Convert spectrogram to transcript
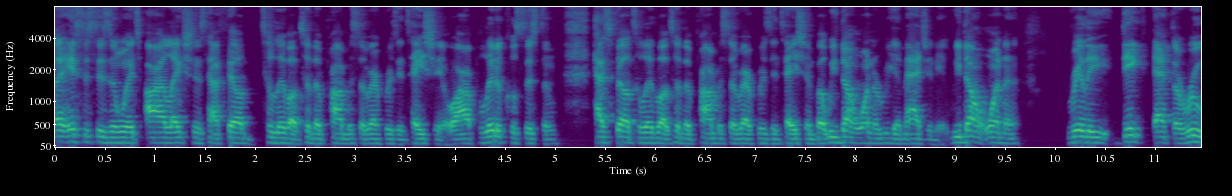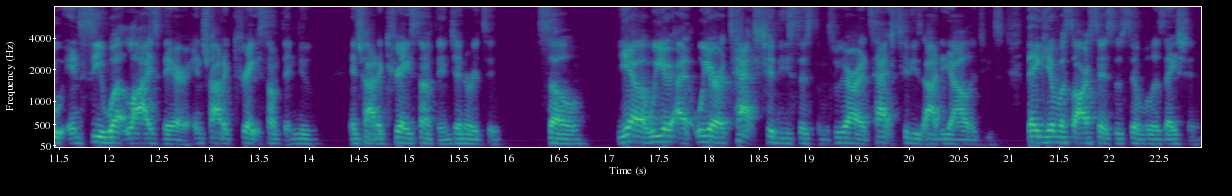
uh, instances in which our elections have failed to live up to the promise of representation, or our political system has failed to live up to the promise of representation. But we don't want to reimagine it. We don't want to really dig at the root and see what lies there and try to create something new and try to create something generative. So yeah, we are we are attached to these systems. We are attached to these ideologies. They give us our sense of civilization.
